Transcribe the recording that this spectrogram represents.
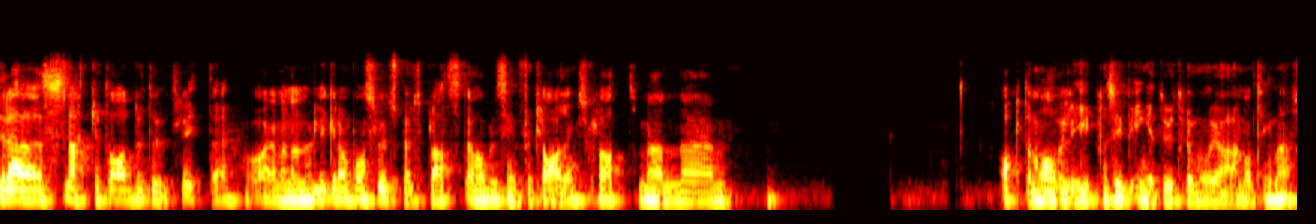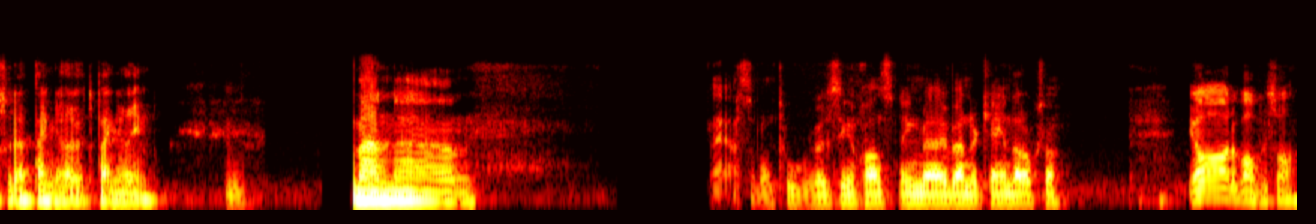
det där snacket har dött ut lite. Och jag menar, nu ligger de på en slutspelsplats. Det har väl sin förklaring såklart. Men, eh, och de har väl i princip inget utrymme att göra någonting med. Så det är pengar ut, pengar in. Mm. Men Nej, alltså de tog väl sin chansning med Evander Kane där också. Ja, det var väl så.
